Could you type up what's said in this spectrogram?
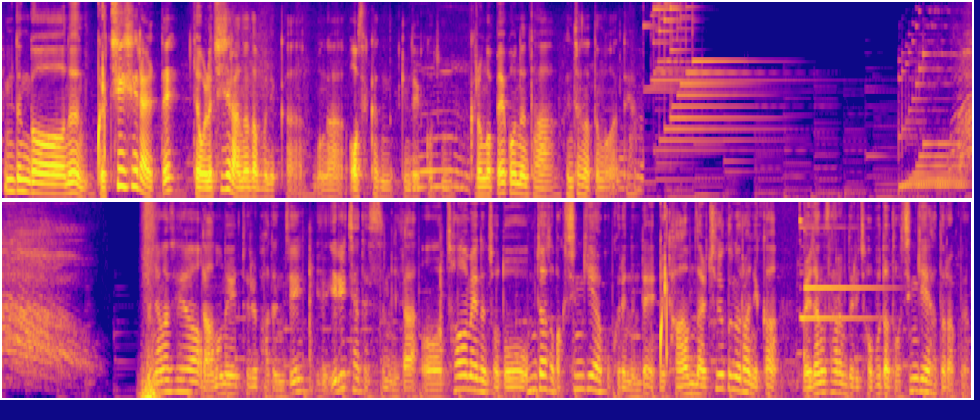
힘든 거는 그 치실할 때 제가 원래 치실 안 하다 보니까 뭔가 어색한 느낌도 있고 좀 음. 그런 거 빼고는 다 괜찮았던 것 같아요 안녕하세요. 나노네이트를 받은 지 이제 1일차 됐습니다. 어, 처음에는 저도 혼자서 막 신기해하고 그랬는데 다음날 출근을 하니까 매장 사람들이 저보다 더 신기해 하더라고요.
